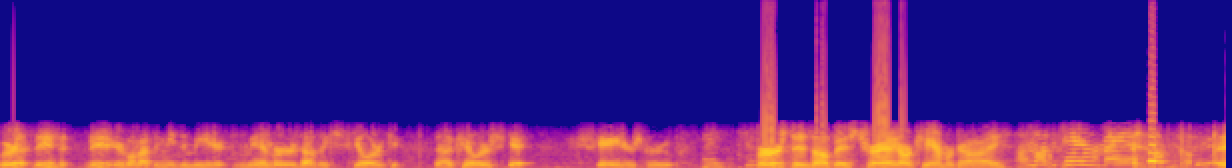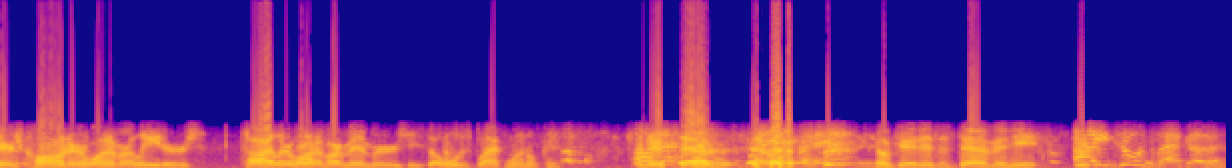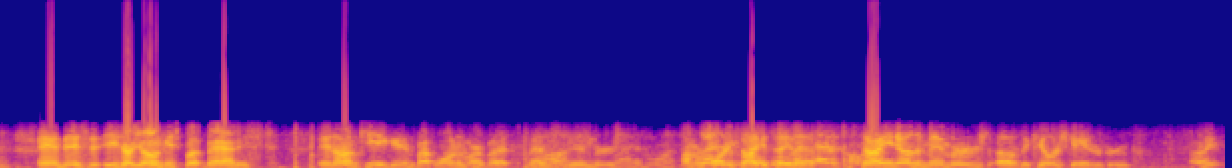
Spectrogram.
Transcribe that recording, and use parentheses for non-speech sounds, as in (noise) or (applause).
We're these these you're going to have to meet the meter, members of the killer the killer ska- skaters group. Hey, First is up is Trey, our camera guy. I'm not the cameraman. (laughs) There's Connor, one of our leaders. Tyler, one of our members. He's the oldest black one. Okay. (laughs) Oh, and Oh, there's Devin. (laughs) okay, this is Devin. He, I eat chewing tobacco. and this is he's our youngest but baddest. And I'm Keegan, but one of our be- best members. I'm recording, so I can say that. Now you know the members of the Killer Skater group. Alright.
